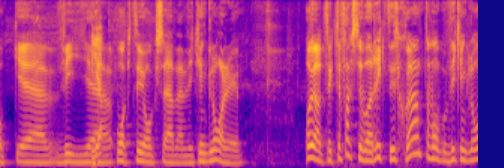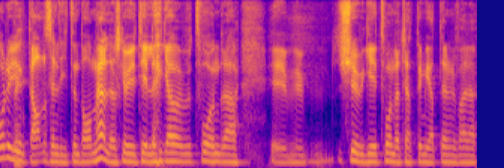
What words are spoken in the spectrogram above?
och eh, vi eh, Japp. åkte ju också även Viking Glory. Och jag tyckte faktiskt det var riktigt skönt att vara på Viking Glory. är ju inte alls en liten dam heller ska vi tillägga. 220-230 meter ungefär.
